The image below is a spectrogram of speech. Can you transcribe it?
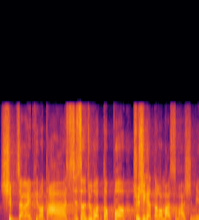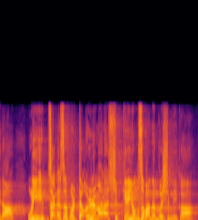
십자가의 피로 다 씻어주고 덮어주시겠다고 말씀하십니다 우리 입장에서 볼 때 얼마나 쉽게 용서받는 것입니까?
